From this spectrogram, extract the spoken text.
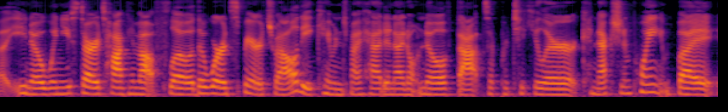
uh, you know, when you started talking about flow, the word spirituality came into my head, and I don't know if that's a particular connection point, but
